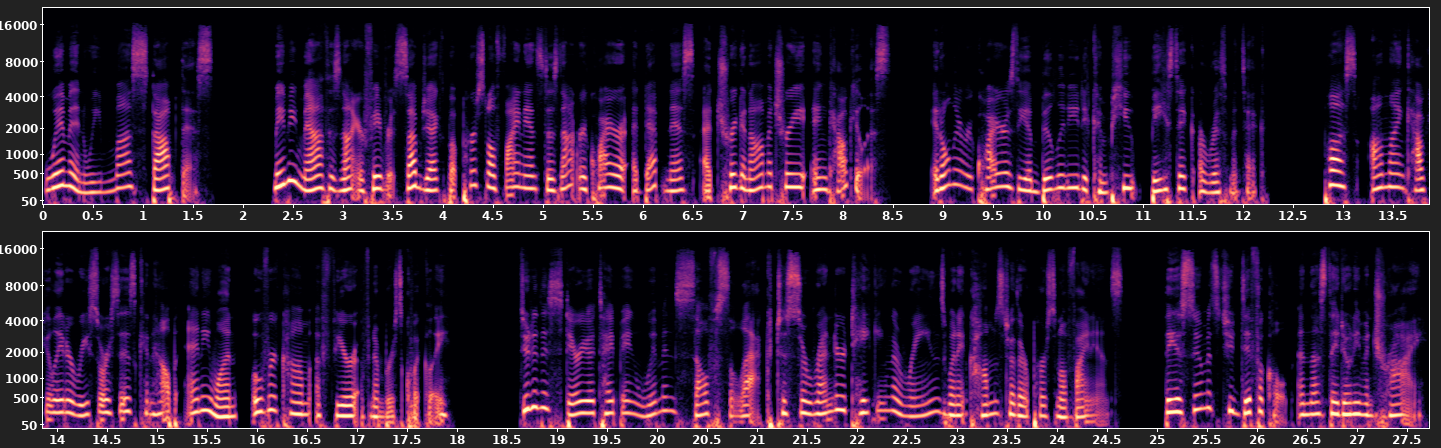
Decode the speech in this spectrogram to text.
Women, we must stop this. Maybe math is not your favorite subject, but personal finance does not require adeptness at trigonometry and calculus. It only requires the ability to compute basic arithmetic. Plus, online calculator resources can help anyone overcome a fear of numbers quickly. Due to this stereotyping, women self select to surrender taking the reins when it comes to their personal finance. They assume it's too difficult and thus they don't even try.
